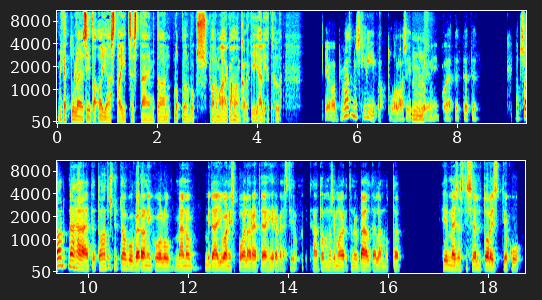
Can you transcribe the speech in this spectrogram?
mikä tulee siitä ajasta itsestään ja mitä on loppujen lopuksi varmaan aika hankalakin jäljitellä. Joo, kyllä vähän semmoinen liipattu olo siitä mm. tuli. Niin kuin, että, että, että, mutta saa nyt nähdä, että, että onhan tuossa nyt jonkun verran niin kuin ollut, mä en ole mitään juonispoilereita ja hirveästi mitään tuommoisia mä oon yrittänyt vältellä, mutta ilmeisesti siellä nyt oli joku,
